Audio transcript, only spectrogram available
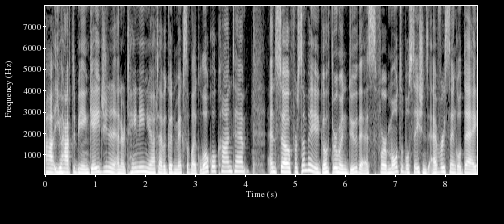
Uh, you have to be engaging and entertaining. You have to have a good mix of like local content. And so for somebody to go through and do this for multiple stations every single day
